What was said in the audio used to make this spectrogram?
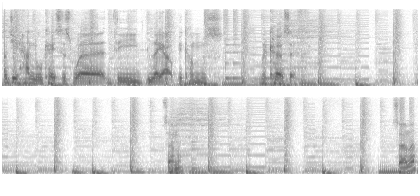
How do you handle cases where the layout becomes recursive? Surma? Surma?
